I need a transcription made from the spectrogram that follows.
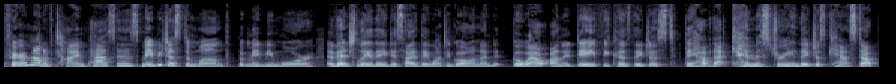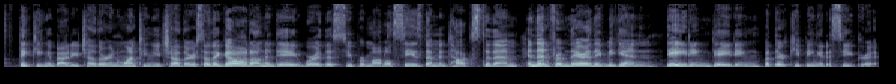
fair amount of time passes, maybe just a month, but maybe more. Eventually they decide they want to go on a go out on a date because they just they have that chemistry and they just can't stop thinking about each other and wanting each other. So they go out on a date where this supermodel sees them and talks to them. And then from there, they begin dating, dating, but they're keeping it a secret.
